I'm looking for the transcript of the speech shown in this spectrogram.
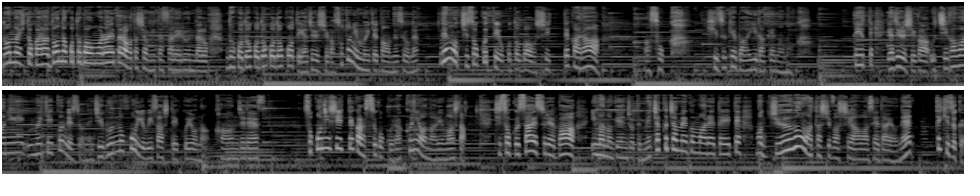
どんな人からどんな言葉をもらえたら私は満たされるんだろう。どこどこどこどこって矢印が外に向いてたんですよね。でも知足っていう言葉を知ってからあそっか気づけばいいだけなのか。って言って矢印が内側に向いていくんですよね。自分の方を指さしていくような感じです。そこに知ってからすごく楽にはなりました。知足さえすれば今の現状ってめちゃくちゃ恵まれていてもう十分私は幸せだよね。って気づく。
